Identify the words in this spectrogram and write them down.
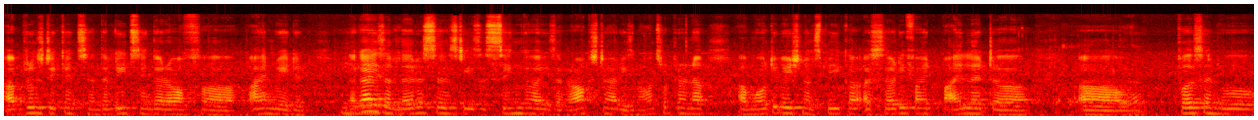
uh, Bruce Dickinson, the lead singer of uh, Iron Maiden. The guy is a lyricist, he's a singer, he's a rock star, he's an entrepreneur, a motivational speaker, a certified pilot, uh, uh, person who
